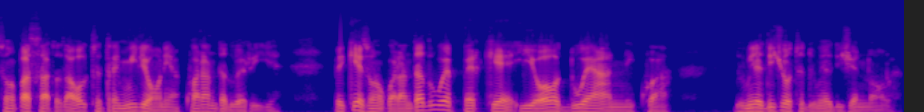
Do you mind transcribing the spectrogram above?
sono passato da oltre 3 milioni a 42 righe. Perché sono 42? Perché io ho due anni qua, 2018 e 2019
